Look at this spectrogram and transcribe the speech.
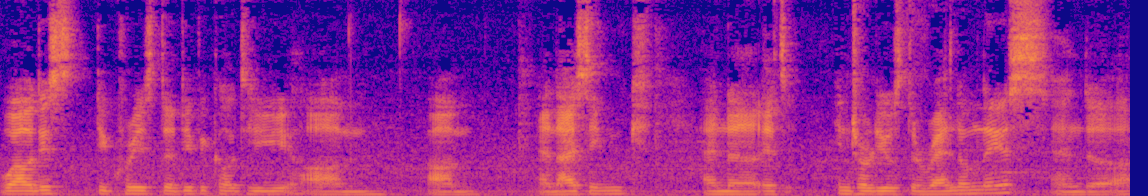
well this decreased the difficulty um, um, and I think and uh, it introduced the randomness and uh,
